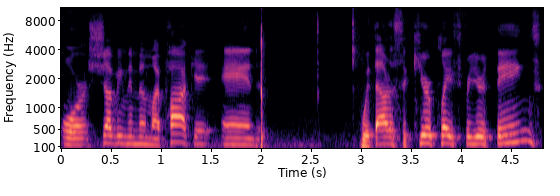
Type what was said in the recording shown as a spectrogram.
or shoving them in my pocket and without a secure place for your things,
